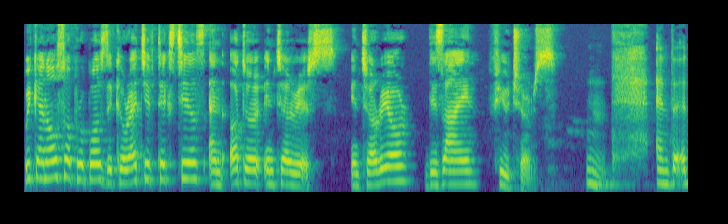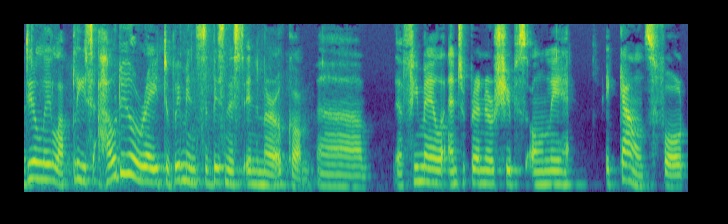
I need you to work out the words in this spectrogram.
We can also propose decorative textiles and other interiors, interior design futures. Mm. And uh, dear Leila, please, how do you rate women's business in Morocco? Uh, female entrepreneurships only accounts for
